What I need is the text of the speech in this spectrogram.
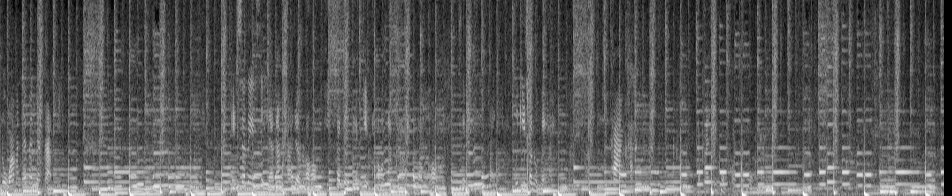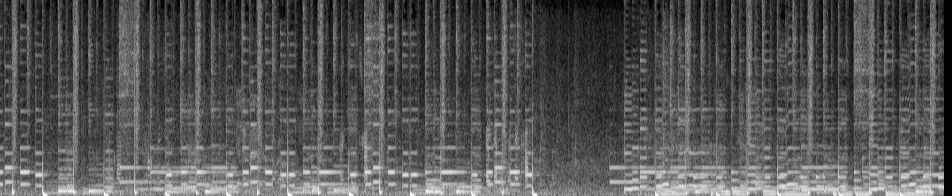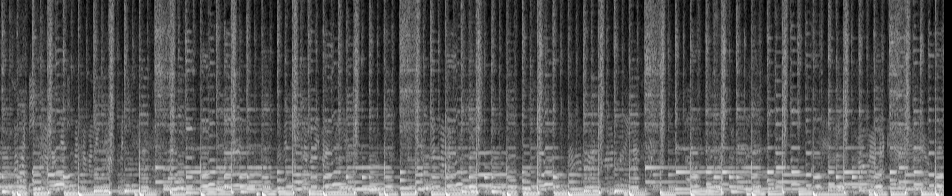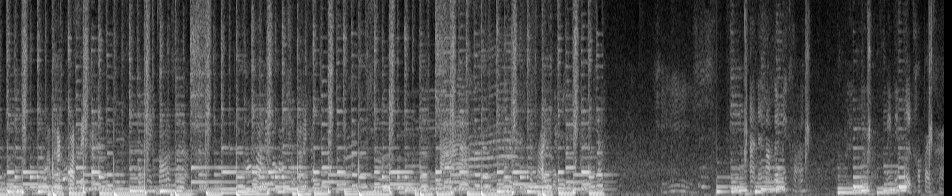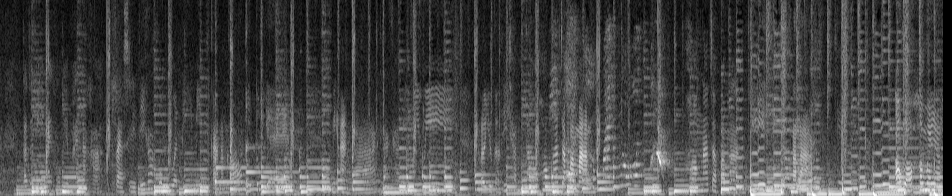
หนูว่ามันได้บรรยากาศดี โอเคอ่าแนะนำได้ไหมคะไม่ไม่เปิดเข้าไปค่ะ ก็จะมีไมโครเวฟให้นะคะ f a c i l i t y ก็ครบถ้วนดีมีการน้ำร้อนมีตู้เย็นมีอ่างล้างนะคะมีทีวี เราอยู่กันที่ชั้นเก้าห้องน่าจะประมาณ ห้องน่าจะประมาณ26ตารางเอาเหรอทำไมอะ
